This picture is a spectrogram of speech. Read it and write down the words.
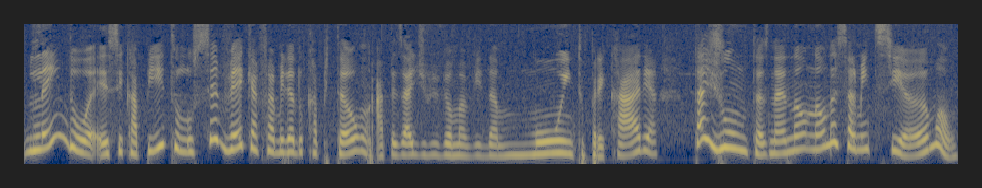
lendo esse capítulo, você vê que a família do capitão, apesar de viver uma vida muito precária, tá juntas, né? Não, não necessariamente se amam.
